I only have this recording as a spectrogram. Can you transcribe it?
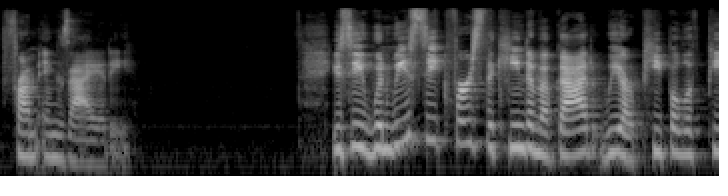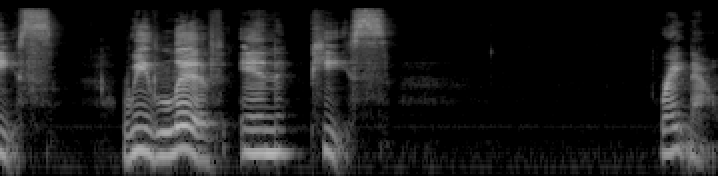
from anxiety. You see, when we seek first the kingdom of God, we are people of peace. We live in peace. Right now,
